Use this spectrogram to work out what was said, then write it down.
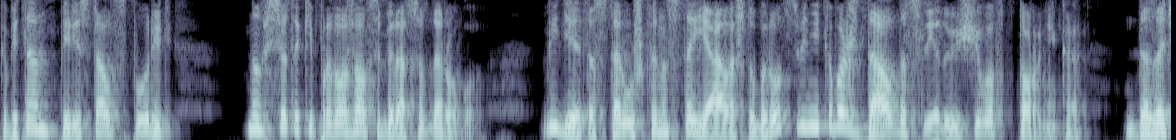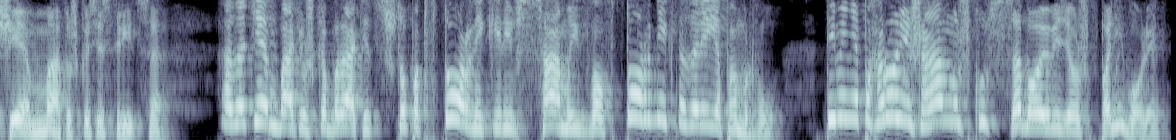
Капитан перестал спорить, но все-таки продолжал собираться в дорогу. Видя это, старушка настояла, чтобы родственник обождал до следующего вторника. «Да зачем, матушка-сестрица?» «А затем, батюшка-братец, что под вторник или в самый во вторник на заре я помру. Ты меня похоронишь, а Аннушку с собой везешь по неволе».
